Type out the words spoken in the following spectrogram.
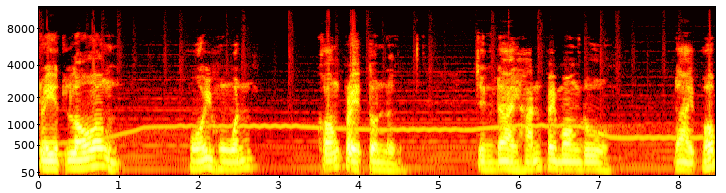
กรีดร้องโหยหวน ของเปรตตนหนึ่ง จึงได้หันไปมองดู ได้พบ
